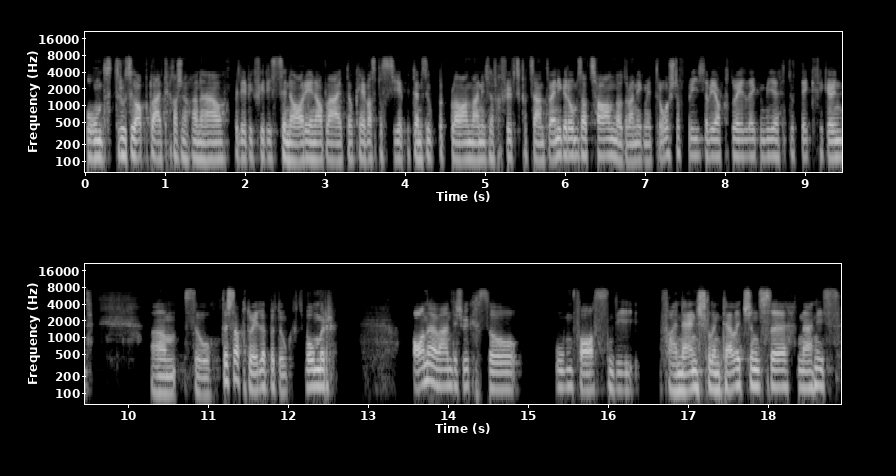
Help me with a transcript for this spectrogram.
und daraus abgeleitet kannst du nachher auch beliebig viele Szenarien ableiten, okay, was passiert mit dem Superplan, wenn ich einfach 50% weniger Umsatz habe oder wenn ich mit Rohstoffpreisen wie aktuell irgendwie durch die Decke gehen. Ähm, so, das ist das aktuelle Produkt, wo wir anwenden, ist wirklich so umfassende Financial Intelligence, äh, nenne ich es,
